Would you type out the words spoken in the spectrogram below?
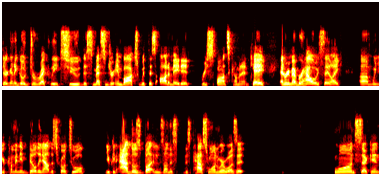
they're going to go directly to this messenger inbox with this automated response coming in. Okay. And remember how we say like um, when you're coming in building out this growth tool, you can add those buttons on this this past one. Where was it? One second.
